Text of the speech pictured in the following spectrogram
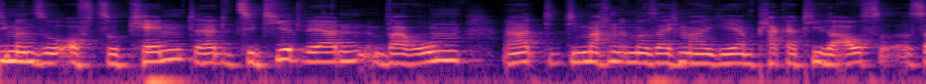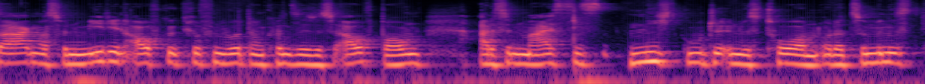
die man so oft so kennt, ja, die zitiert werden. Warum? Ja, die, die, machen immer, sag ich mal, gern plakative Aussagen, was von Medien aufgegriffen wird, dann können sie das aufbauen. Aber das sind meistens nicht gute Investoren oder zumindest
